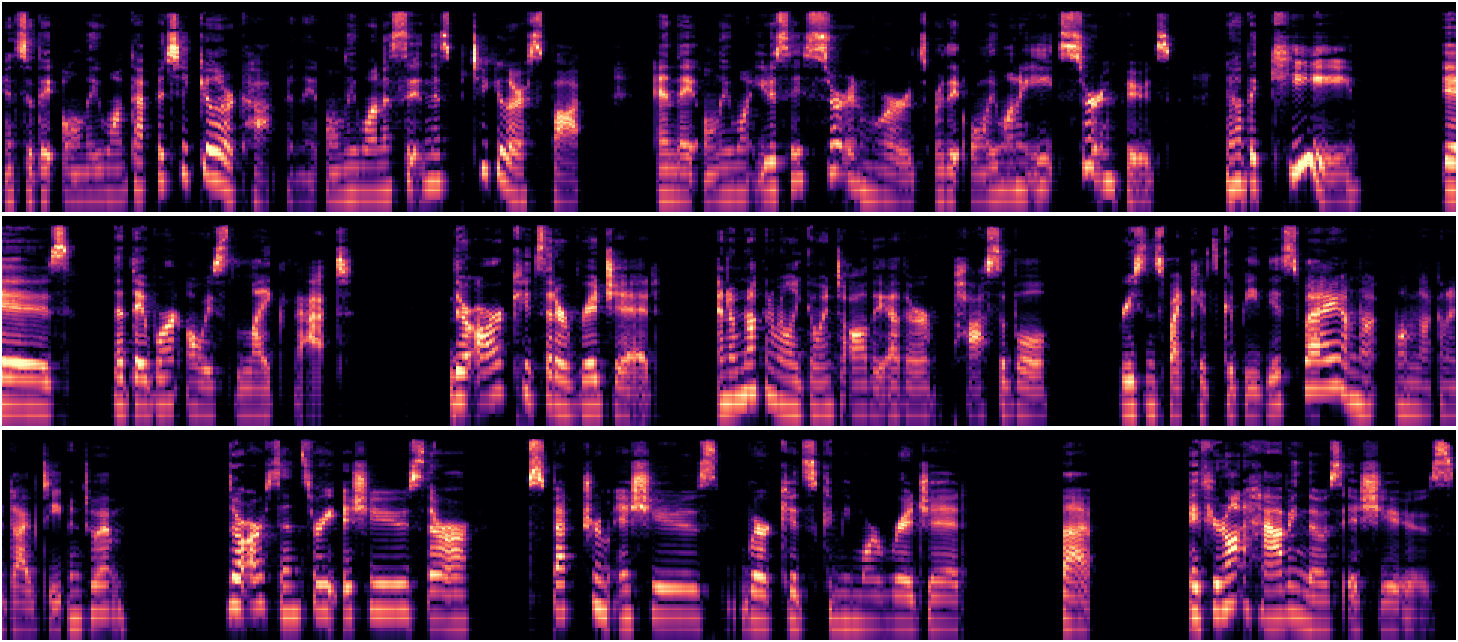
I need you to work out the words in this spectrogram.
And so they only want that particular cup and they only want to sit in this particular spot and they only want you to say certain words or they only want to eat certain foods. Now, the key is that they weren't always like that. There are kids that are rigid, and I'm not going to really go into all the other possible reasons why kids could be this way. I'm not I'm not going to dive deep into it. There are sensory issues, there are spectrum issues where kids can be more rigid, but if you're not having those issues,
